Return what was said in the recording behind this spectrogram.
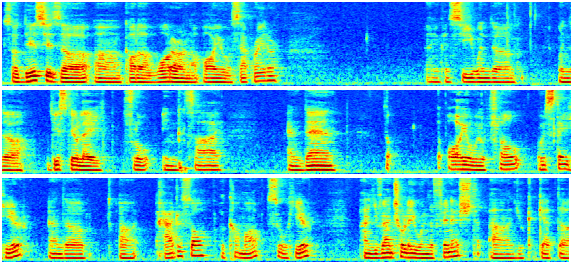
so this is uh, called a water and oil separator. And you can see when the when the distillate flow inside and then the, the oil will flow will stay here and the uh, hydrosol will come up through here. And eventually when they're finished uh, you can get the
